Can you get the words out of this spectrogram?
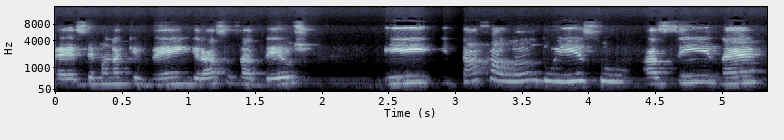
é, semana que vem, graças a Deus, e, está falando isso assim, né?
